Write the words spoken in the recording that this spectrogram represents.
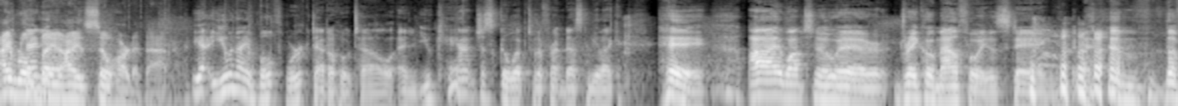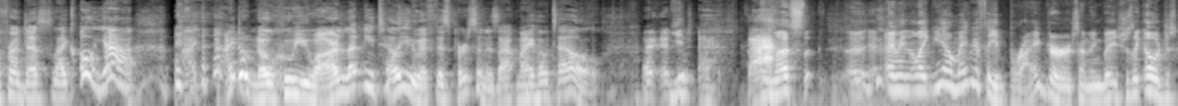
I rolled my eyes so hard at that. yeah, you and I both worked at a hotel, and you can't just go up to the front desk and be like, "Hey, I want to know where Draco Malfoy is staying." and the front desk's like, "Oh yeah, I I don't know who you are. Let me tell you if this person is at my hotel." Uh, uh, Yeah. Ah. Unless, uh, I mean, like you know, maybe if they had bribed her or something, but she's like, oh, just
